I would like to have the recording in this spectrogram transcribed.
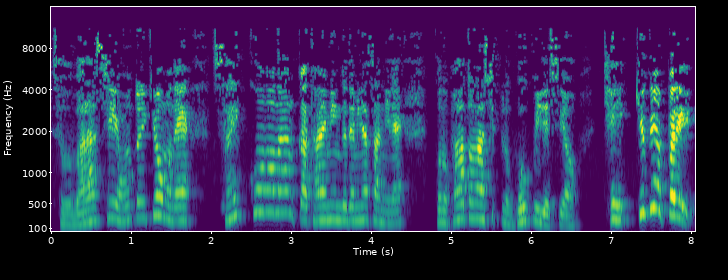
素晴らしい。本当に今日もね、最高のなんかタイミングで皆さんにね、このパートナーシップの極意ですよ。結局やっぱり、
